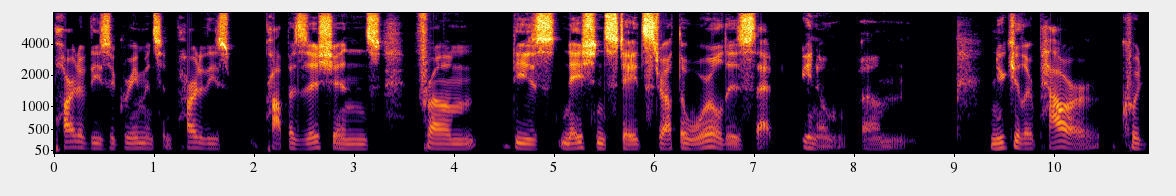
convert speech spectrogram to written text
part of these agreements and part of these propositions from these nation states throughout the world is that you know um, nuclear power could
